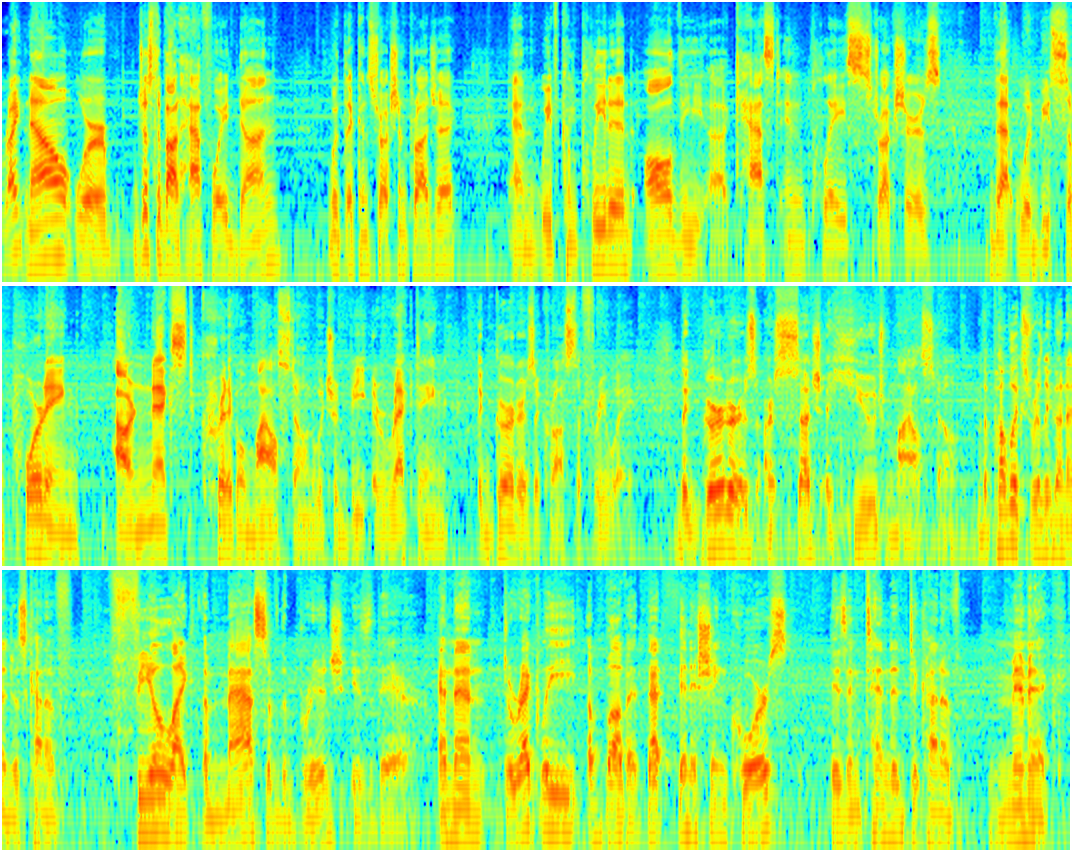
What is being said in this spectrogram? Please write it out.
Right now, we're just about halfway done with the construction project and we've completed all the uh, cast in place structures that would be supporting our next critical milestone, which would be erecting the girders across the freeway. The girders are such a huge milestone. The public's really gonna just kind of feel like the mass of the bridge is there. And then directly above it, that finishing course is intended to kind of mimic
